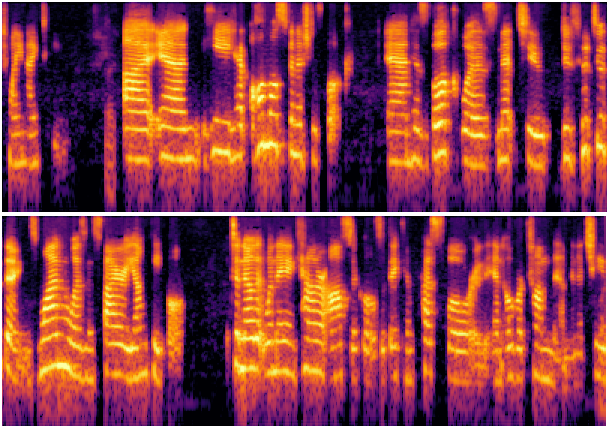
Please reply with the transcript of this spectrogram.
2019, right. and he had almost finished his book. And his book was meant to do two, two things. One was inspire young people to know that when they encounter obstacles that they can press forward and overcome them and achieve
